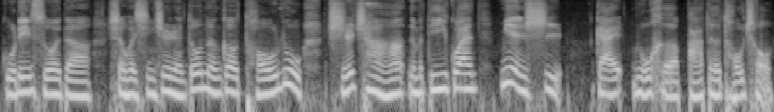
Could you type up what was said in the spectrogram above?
鼓励所有的社会新鲜人都能够投入职场。那么第一关面试该如何拔得头筹？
